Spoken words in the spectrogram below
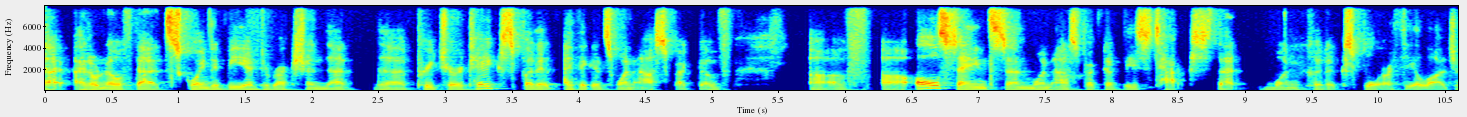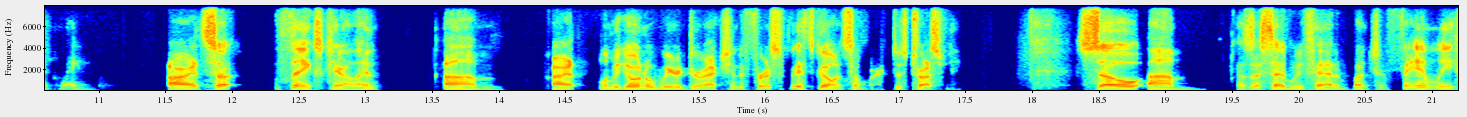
I, I, don't know if that's going to be a direction that the preacher takes, but it, I think it's one aspect of of uh, All Saints and one aspect of these texts that one could explore theologically. All right, so thanks, Karoline. Um, all right, let me go in a weird direction at first. It's going somewhere, just trust me. So um, as I said, we've had a bunch of family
